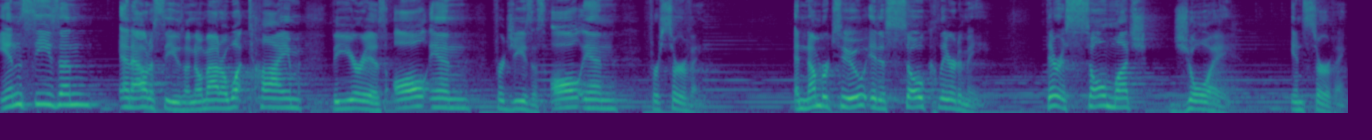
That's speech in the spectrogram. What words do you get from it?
In season and out of season, no matter what time the year is, all in for Jesus, all in for serving. And number two, it is so clear to me there is so much joy in serving.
